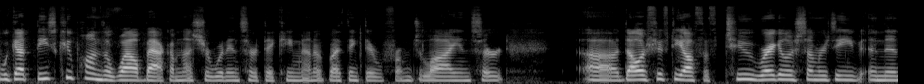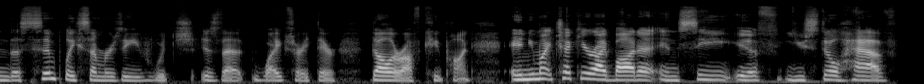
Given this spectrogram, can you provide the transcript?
we got these coupons a while back. I'm not sure what insert they came out of, but I think they were from July insert. Uh, $1.50 off of two regular Summer's Eve, and then the Simply Summer's Eve, which is that wipes right there, dollar off coupon. And you might check your Ibotta and see if you still have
